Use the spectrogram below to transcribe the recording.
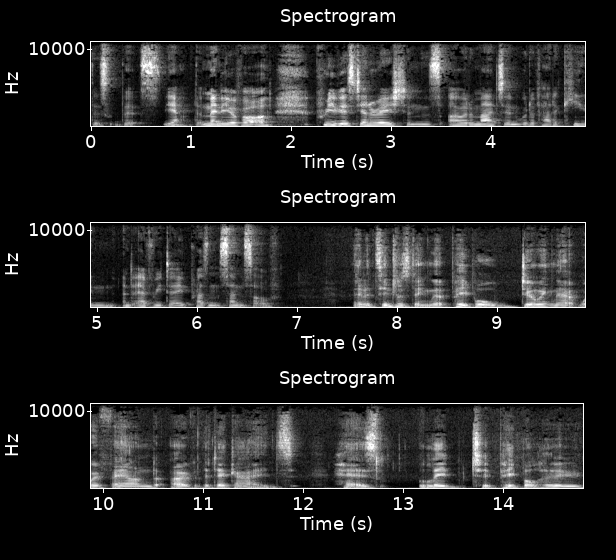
That's that's yeah that many of our previous generations i would imagine would have had a keen and everyday present sense of. And it's interesting that people doing that we've found over the decades has led to people who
